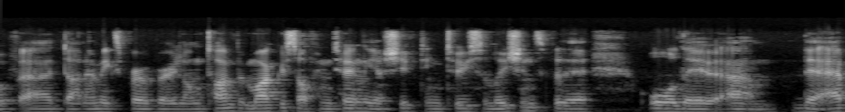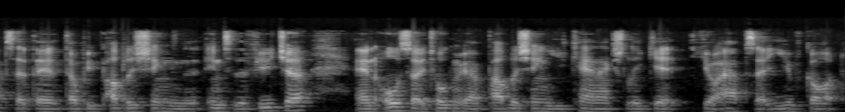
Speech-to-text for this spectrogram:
of uh, Dynamics for a very long time, but Microsoft internally are shifting to solutions for their all their um, their apps that they'll be publishing into the future. And also talking about publishing, you can actually get your apps that you've got,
